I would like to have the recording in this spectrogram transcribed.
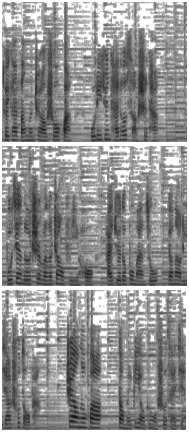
推开房门正要说话，吴丽君抬头扫视她，不见得质问了丈夫以后还觉得不满足，要闹离家出走吧？这样的话，倒没必要跟我说再见。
